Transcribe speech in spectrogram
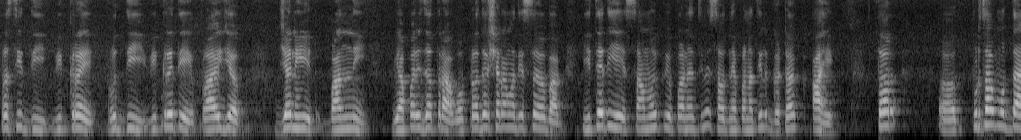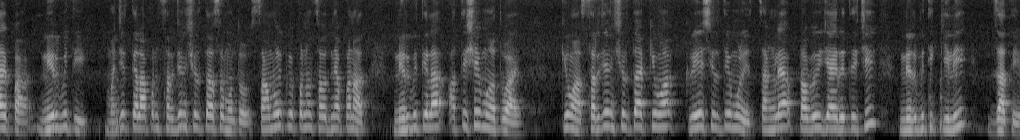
प्रसिद्धी विक्रय वृद्धी विक्रेते प्रायोजक जनहित बांधणी व्यापारी जत्रा व प्रदर्शनामध्ये सहभाग इत्यादी हे सामूहिक विपणनातील संज्ञापनातील घटक आहे. तर पुढचा मुद्दा आहे पहा निर्मिती. म्हणजे त्याला आपण सर्जनशीलता असं म्हणतो. सामूहिक विपणन संज्ञापनात निर्मितीला अतिशय महत्त्व आहे. किंवा सर्जनशीलता किंवा क्रियाशीलतेमुळे चांगल्या प्रभावी जाहिरातीची निर्मिती केली जाते.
